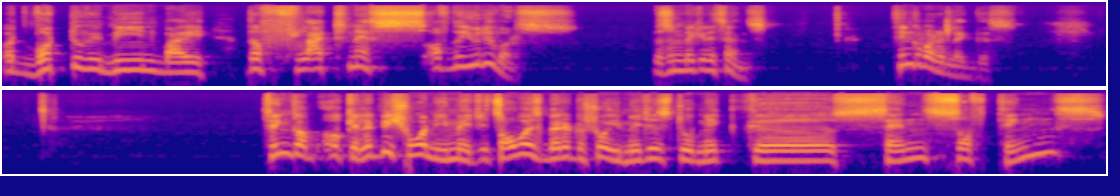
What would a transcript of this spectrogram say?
But what do we mean by the flatness of the universe? Doesn't make any sense. Think about it like this. Think of okay let me show an image. It's always better to show images to make uh, sense of things.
